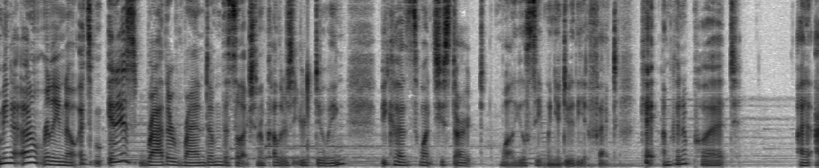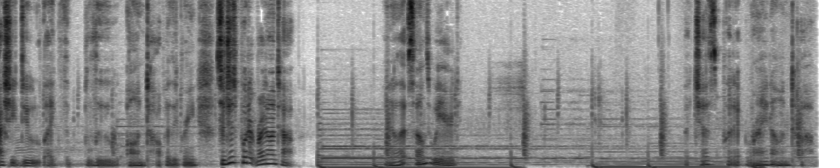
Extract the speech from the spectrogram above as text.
I mean, I don't really know. It's it is rather random the selection of colors that you're doing because once you start well, you'll see when you do the effect. Okay, I'm gonna put, I actually do like the blue on top of the green. So just put it right on top. I know that sounds weird, but just put it right on top.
